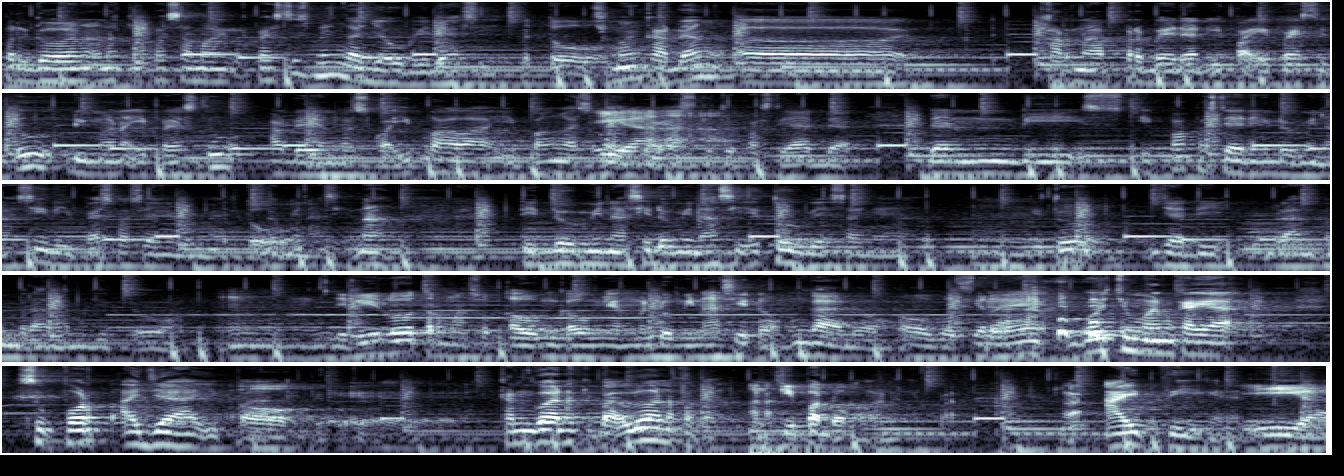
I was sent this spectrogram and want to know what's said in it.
Pergaulan anak IPA sama anak IPS itu sebenarnya nggak jauh beda sih. Betul. Cuman kadang eh, karena perbedaan IPA IPS itu di mana IPS tuh ada yang nggak suka IPA lah, IPA nggak suka Iya. IPS gitu pasti ada. Dan di IPA pasti ada yang dominasi, di IPS pasti ada yang dominasi. Nah, di dominasi-dominasi itu biasanya Hmm. itu jadi berantem-berantem gitu. Hmm, jadi lu termasuk kaum kaum yang mendominasi dong. Enggak dong. Oh, gua kira. gue cuman kayak support aja IPA. Oke. gitu. Kan gue anak IPA, lu anak apa? Anak IPA dong. Anak IPA. Ah, IT kan. Iya.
